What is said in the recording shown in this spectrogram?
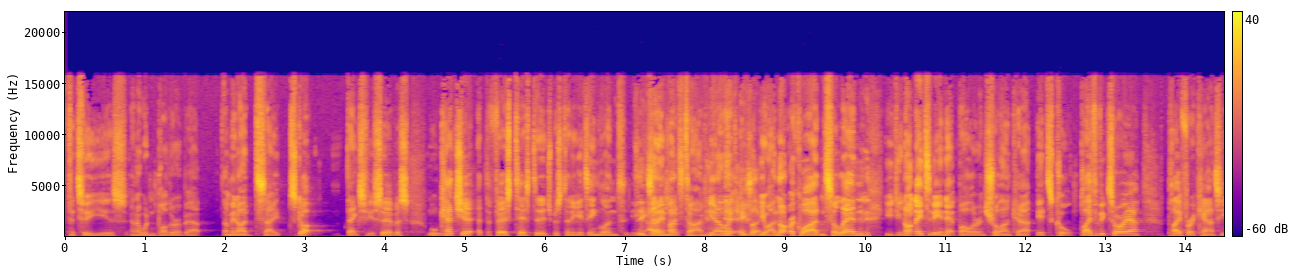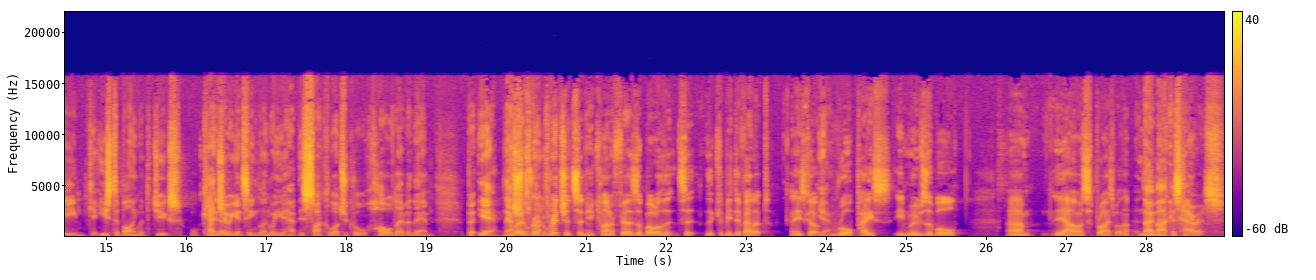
for two years, and I wouldn't bother about. I mean, I'd say Scott. Thanks for your service. We'll catch you at the first test at Edgbaston against England in Exactly. 18 months' time. You know, like, Exactly. you are not required until then. You do not need to be a net bowler in Sri Lanka. It's cool. Play for Victoria, play for a county, get used to bowling with the Dukes. We'll catch Yeah. you against England where you have this psychological hold over them. But yeah, national Whereas contract. Richardson, you kind of feel is a bowler that that can be developed. And he's got Yeah. raw pace. He moves the ball. Um, yeah, I was surprised by that. no Marcus Harris.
